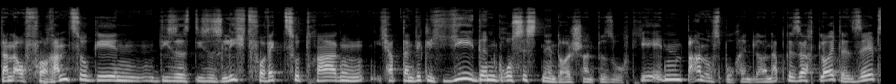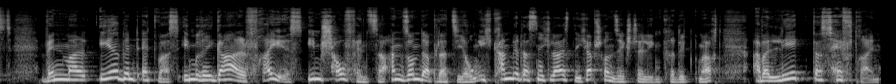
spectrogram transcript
dann auch voranzugehen, dieses, dieses Licht vorwegzutragen. Ich habe dann wirklich jeden Grossisten in Deutschland besucht, jeden Bahnhofsbuchhändler und habe gesagt, Leute, selbst wenn mal irgendetwas im Regal frei ist, im Schaufenster, an Sonderplatzierung, ich kann mir das nicht leisten, ich habe schon einen sechsstelligen Kredit gemacht, aber legt das Heft rein.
